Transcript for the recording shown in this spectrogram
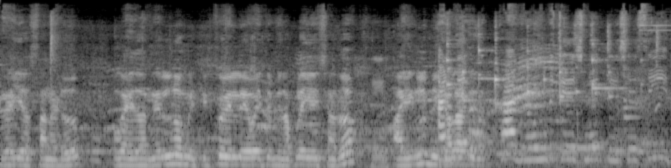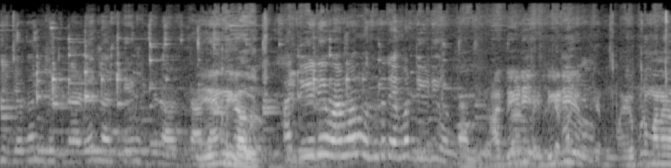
ట్రై చేస్తున్నాడు. ఒక ఐదారు నెలల్లో మీ టిక్కో ఇల్లు ఏవైతే మీరు అప్లై చేసినారో ఆ ఇల్లు మీకు అంటే అలాగే కాదు ముందు చేసినవి తీసేసి ఇది జగన్ పెట్టినాడే దానికి ఏం ఇది రాదు సార్. ఏంది కాదు. ఆ డీడీ ఏమో ముందుదేమో డీడీ ఉండాలి. ఆ డీడీ డీడీ ఎప్పుడు మన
